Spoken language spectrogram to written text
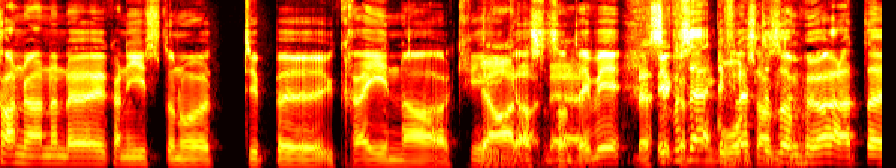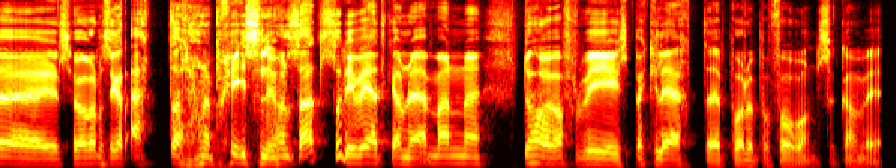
kan jo hende det kan gis til noe type Ukraina-krig. Ja da, altså, sånt. vi, vi får se, De fleste som hører dette, hører det sikkert etter denne prisen uansett, så de vet hvem det er, men eh, da har i hvert fall vi spekulert eh, på det på forhånd, så kan vi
